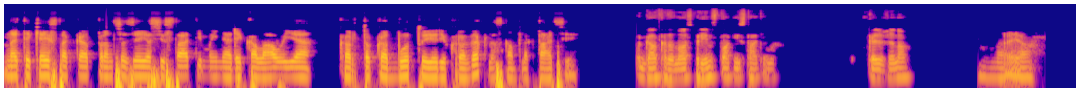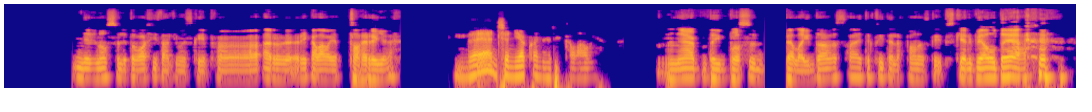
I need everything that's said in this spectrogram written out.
Na tik keista, kad Prancūzijos įstatymai nereikalauja kartu, kad būtų ir įkroviklis komplektacijai. Gal kada nors priims tokį įstatymą? Kas žino? Na jo. Nežinau su Lietuvos įstatymais kaip, ar reikalauja to ir jie. Ne, čia nieko nereikalauja. Ne, tai bus belaida visai, tik tai telefonas kaip skelbė LD.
